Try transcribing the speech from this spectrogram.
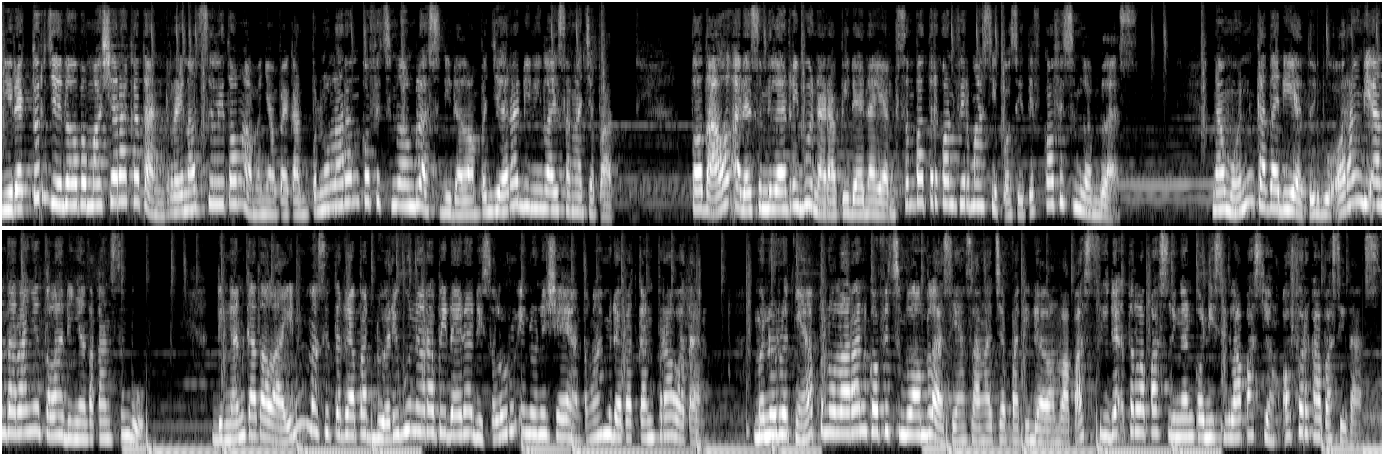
Direktur Jenderal Pemasyarakatan Renat Silitonga menyampaikan penularan COVID-19 di dalam penjara dinilai sangat cepat. Total ada 9.000 narapidana yang sempat terkonfirmasi positif COVID-19. Namun, kata dia, tujuh orang di antaranya telah dinyatakan sembuh. Dengan kata lain, masih terdapat 2.000 narapidana di seluruh Indonesia yang tengah mendapatkan perawatan. Menurutnya, penularan COVID-19 yang sangat cepat di dalam lapas tidak terlepas dengan kondisi lapas yang over kapasitas.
